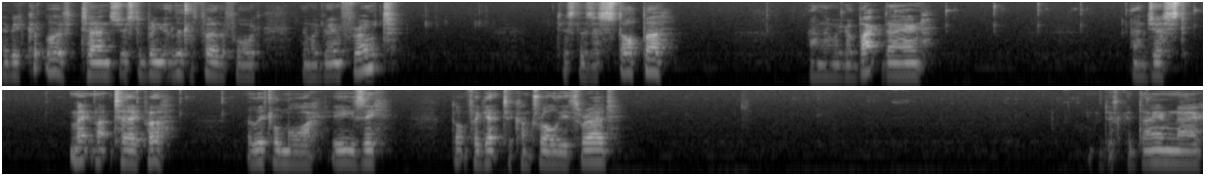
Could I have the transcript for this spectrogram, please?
Maybe a couple of turns just to bring it a little further forward. Then we go in front just as a stopper. And then we go back down and just make that taper a little more easy. Don't forget to control your thread. Just go down now.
